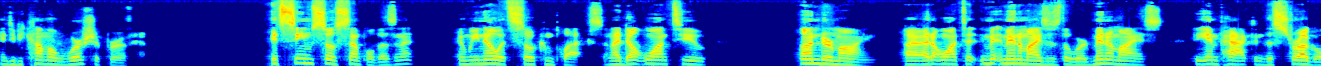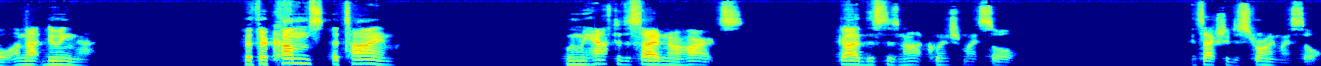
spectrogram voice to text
and to become a worshiper of Him. It seems so simple, doesn't it? And we know it's so complex. And I don't want to undermine, I don't want to, minimize is the word, minimize the impact and the struggle. I'm not doing that. But there comes a time when we have to decide in our hearts God, this does not quench my soul. It's actually destroying my soul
